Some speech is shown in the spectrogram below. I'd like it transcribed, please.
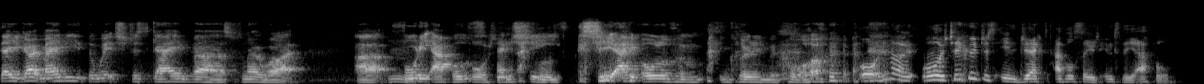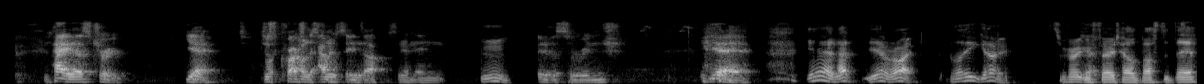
there you go. Maybe the witch just gave uh, Snow White uh, Mm. 40 apples, 40 and she apples. she ate all of them, including the core. Or no. Or she could just inject apple seeds into the apple. hey, that's true. Yeah, just Like, crush the apple seeds the up, and then Mm. bit of a syringe. Yeah. yeah. That. Yeah. Right. Well, there you go. Some very Yeah. good fairy tale busted there.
